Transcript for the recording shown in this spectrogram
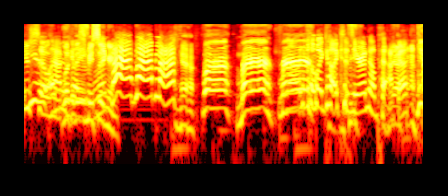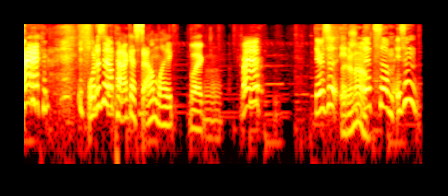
You're, so happy. Look at this, me singing. Like, blah, blah, blah. Yeah. Oh my god, because you're an alpaca. what does an alpaca sound like? Like, There's a. I don't know. That's um. Isn't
